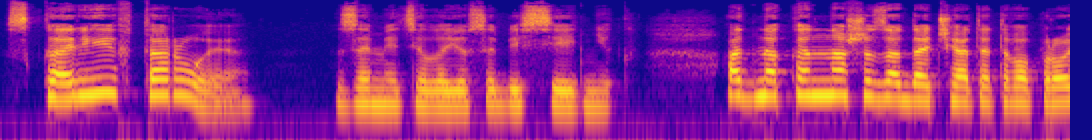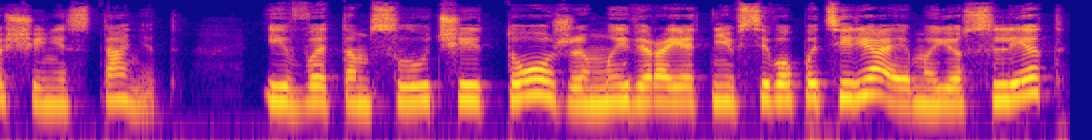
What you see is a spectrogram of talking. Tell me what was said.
Скорее второе. заметил ее собеседник. Однако наша задача от этого проще не станет. И в этом случае тоже мы, вероятнее всего, потеряем ее след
